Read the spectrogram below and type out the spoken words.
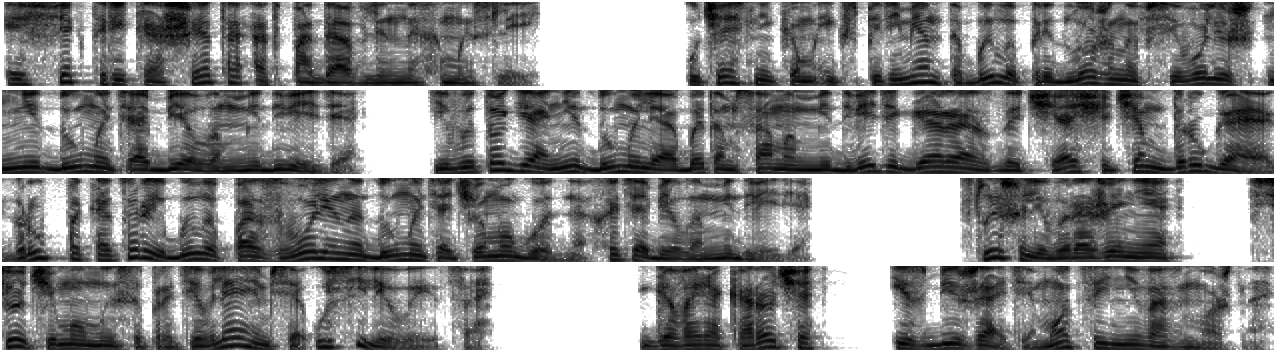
эффект рикошета от подавленных мыслей. Участникам эксперимента было предложено всего лишь не думать о белом медведе, и в итоге они думали об этом самом медведе гораздо чаще, чем другая группа, которой было позволено думать о чем угодно, хоть о белом медведе. Слышали выражение «все, чему мы сопротивляемся, усиливается». Говоря короче, избежать эмоций невозможно.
